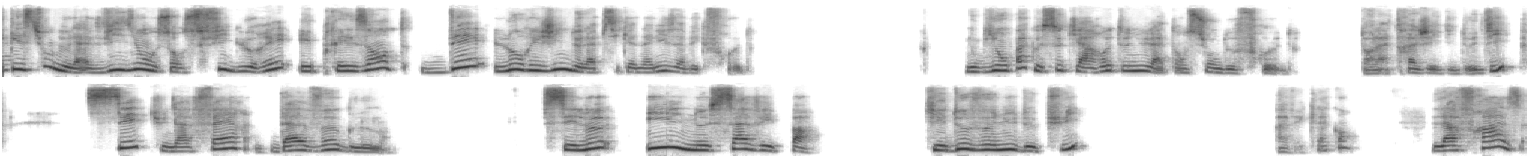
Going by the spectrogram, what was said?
question de la vision au sens figuré est présente dès l'origine de la psychanalyse avec Freud. N'oublions pas que ce qui a retenu l'attention de Freud dans la tragédie d'Oedipe, c'est une affaire d'aveuglement. C'est le il ne savait pas qui est devenu depuis, avec Lacan, la phrase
